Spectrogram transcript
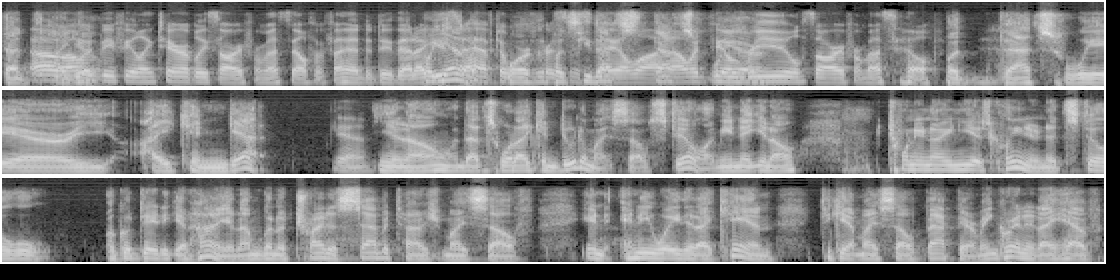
that. Oh, I I, would be feeling terribly sorry for myself if I had to do that. I used yeah, to but- have to work Christmas see, Day a lot, and I would feel where- real sorry for myself. but that's where I can get. Yeah. You know, that's what I can do to myself still. I mean, you know, 29 years clean and it's still a good day to get high. And I'm going to try to sabotage myself in any way that I can to get myself back there. I mean, granted, I have,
